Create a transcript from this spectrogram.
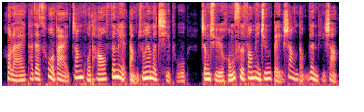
后来他在挫败张国焘分裂党中央的企图，争取红四方面军北上等问题上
